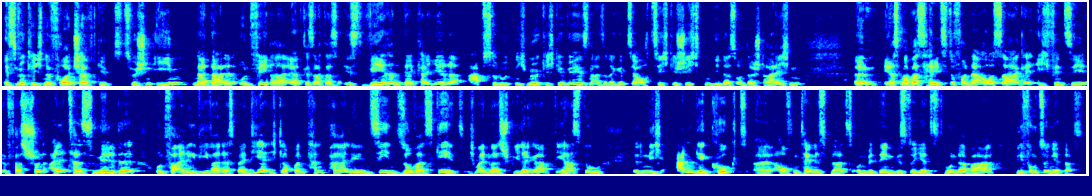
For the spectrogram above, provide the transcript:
es wirklich eine Freundschaft gibt zwischen ihm, Nadal und Federer. Er hat gesagt, das ist während der Karriere absolut nicht möglich gewesen. Also da gibt es ja auch zig Geschichten, die das unterstreichen. Ähm, erstmal, was hältst du von der Aussage? Ich finde sie fast schon altersmilde und vor allen Dingen, wie war das bei dir? Ich glaube, man kann Parallelen ziehen. Sowas geht. Ich meine, du hast Spieler gehabt, die hast du nicht angeguckt äh, auf dem Tennisplatz und mit denen bist du jetzt wunderbar. Wie funktioniert das?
